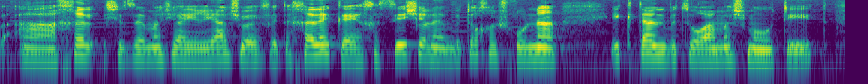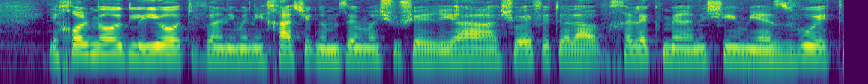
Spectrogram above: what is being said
החל, שזה מה שהעירייה שואפת, החלק היחסי שלהם בתוך השכונה יקטן בצורה משמעותית. יכול מאוד להיות, ואני מניחה שגם זה משהו שהעירייה שואפת אליו, חלק מהאנשים יעזבו את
